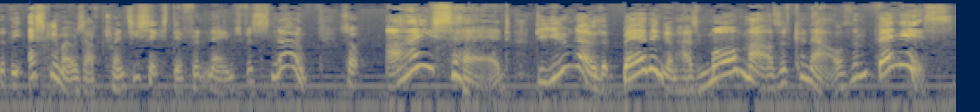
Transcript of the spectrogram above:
that the Eskimos have 26 different names for snow? So I said, Do you know that Birmingham has more miles of canals than Venice?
